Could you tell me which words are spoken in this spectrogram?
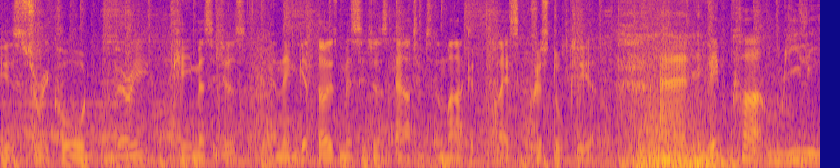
is to record very key messages and then get those messages out into the marketplace crystal clear. And if people can't really,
